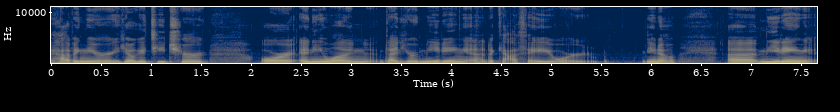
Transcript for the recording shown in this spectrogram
having your yoga teacher or anyone that you're meeting at a cafe or, you know, uh, meeting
